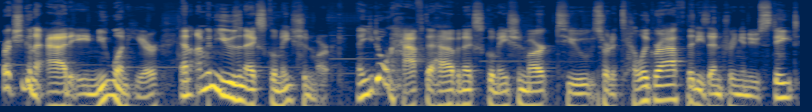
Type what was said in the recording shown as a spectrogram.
We're actually to add a new one here, and I'm to use an exclamation mark. Now, you don't have to have an exclamation mark to sort of telegraph that he's entering a new state,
